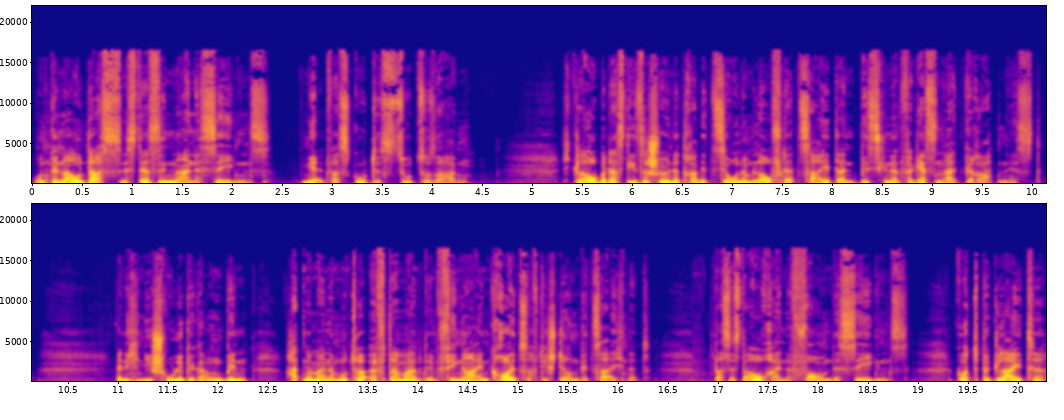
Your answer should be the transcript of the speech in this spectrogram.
Und genau das ist der Sinn eines Segens, mir etwas Gutes zuzusagen. Ich glaube, dass diese schöne Tradition im Lauf der Zeit ein bisschen in Vergessenheit geraten ist. Wenn ich in die Schule gegangen bin, hat mir meine Mutter öfter mal mit dem Finger ein Kreuz auf die Stirn gezeichnet. Das ist auch eine Form des Segens. Gott begleite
